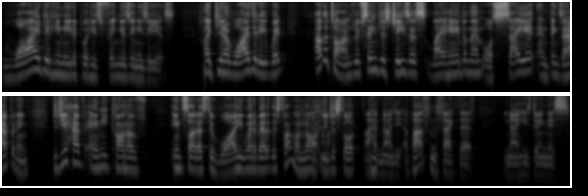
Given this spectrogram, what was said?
why did he need to put his fingers in his ears? Like you know why did he? Wait, other times we've seen just Jesus lay a hand on them or say it and things are happening. Did you have any kind of insight as to why he went about it this time or not? You just thought, I have no idea. Apart from the fact that, you know, he's doing this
